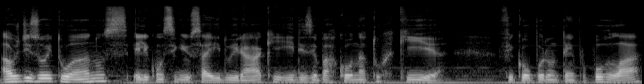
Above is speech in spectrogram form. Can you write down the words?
Aos 18 anos, ele conseguiu sair do Iraque e desembarcou na Turquia. Ficou por um tempo por lá,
